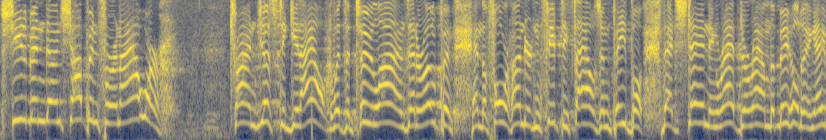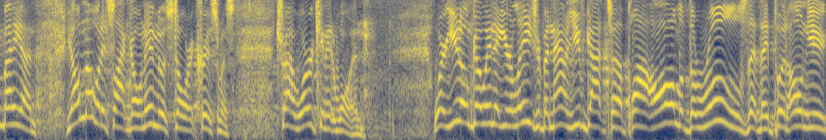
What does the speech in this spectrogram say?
She'd been done shopping for an hour trying just to get out with the two lines that are open and the 450,000 people that's standing wrapped around the building. Amen. Y'all know what it's like going into a store at Christmas. Try working at one where you don't go in at your leisure, but now you've got to apply all of the rules that they put on you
